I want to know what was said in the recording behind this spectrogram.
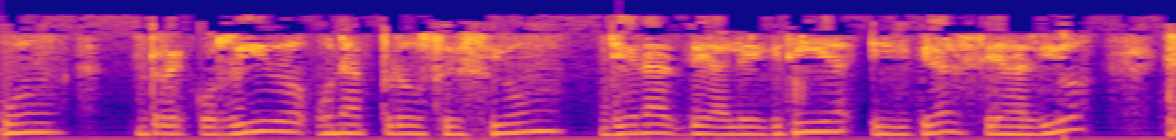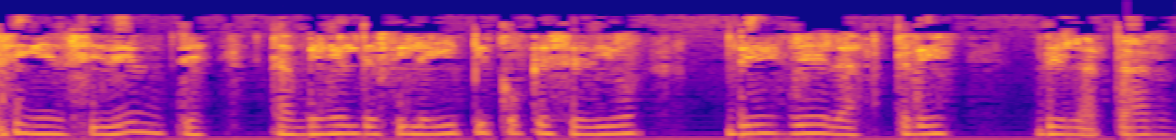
un recorrido, una procesión llena de alegría y gracias a Dios sin incidente. También el desfile hípico que se dio desde las 3 de la tarde.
